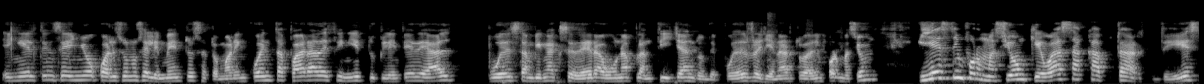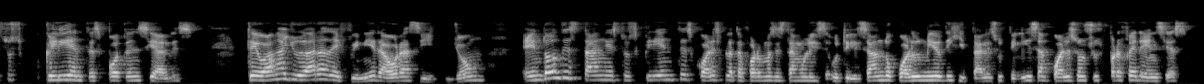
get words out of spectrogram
En él te enseño cuáles son los elementos a tomar en cuenta para definir tu cliente ideal. Puedes también acceder a una plantilla en donde puedes rellenar toda la información. Y esta información que vas a captar de estos clientes potenciales, te van a ayudar a definir ahora sí, John, en dónde están estos clientes, cuáles plataformas están utilizando, cuáles medios digitales utilizan, cuáles son sus preferencias,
